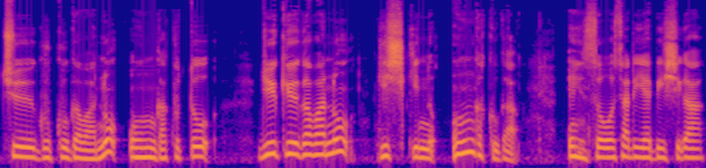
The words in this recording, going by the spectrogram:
中国側の音楽と琉球側の儀式の音楽が演奏されやびしが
